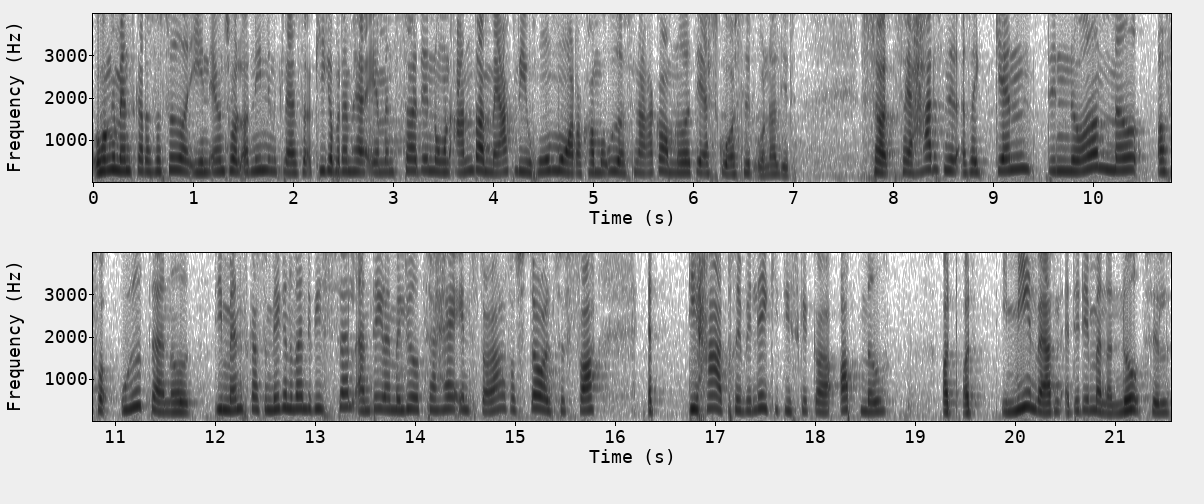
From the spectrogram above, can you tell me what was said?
unge mennesker, der så sidder i en eventuel 8. klasse og kigger på dem her, jamen så er det nogle andre mærkelige homoer, der kommer ud og snakker om noget, det er sgu også lidt underligt. Så, så jeg har det sådan lidt, altså igen, det er noget med at få uddannet de mennesker, som ikke nødvendigvis selv er en del af miljøet, til at have en større forståelse for, at de har et privilegie, de skal gøre op med. Og, og i min verden er det det, man er nødt til,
